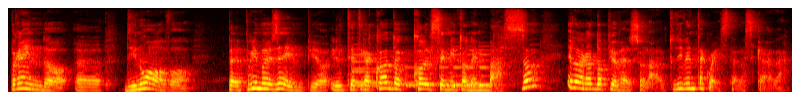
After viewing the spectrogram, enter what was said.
Prendo eh, di nuovo per primo esempio il tetracordo col semitono in basso e lo raddoppio verso l'alto, diventa questa la scala.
